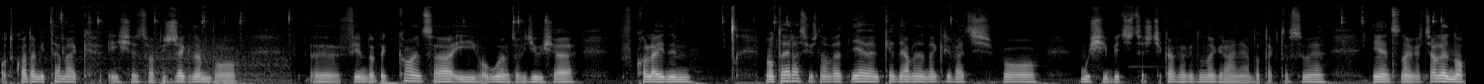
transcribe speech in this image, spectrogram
odkładam itemek i się z wami żegnam, bo film dobiegł końca i w ogóle to widzimy się w kolejnym... No teraz już nawet nie wiem, kiedy ja będę nagrywać, bo musi być coś ciekawego do nagrania, bo tak to w sumie nie wiem co nagrać, ale no,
